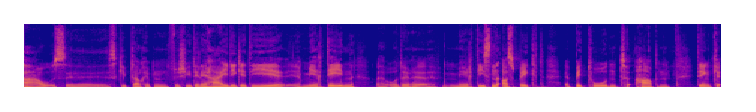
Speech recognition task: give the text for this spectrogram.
aus. Äh, es gibt auch eben verschiedene Heilige, die mehr den äh, oder äh, mehr diesen Aspekt betont haben. Ich denke,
